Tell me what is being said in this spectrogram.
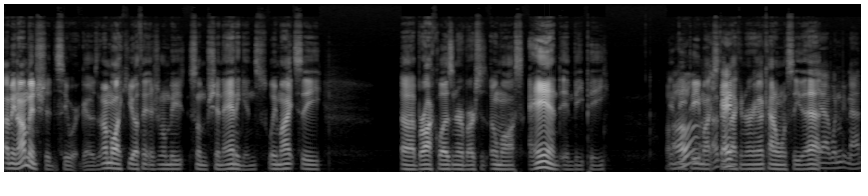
I mean, I'm interested to see where it goes. And I'm like you. I think there's going to be some shenanigans. We might see uh, Brock Lesnar versus Omos and MVP. MVP Oh, might step okay. back in the ring. I kind of want to see that. Yeah, I wouldn't be mad.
